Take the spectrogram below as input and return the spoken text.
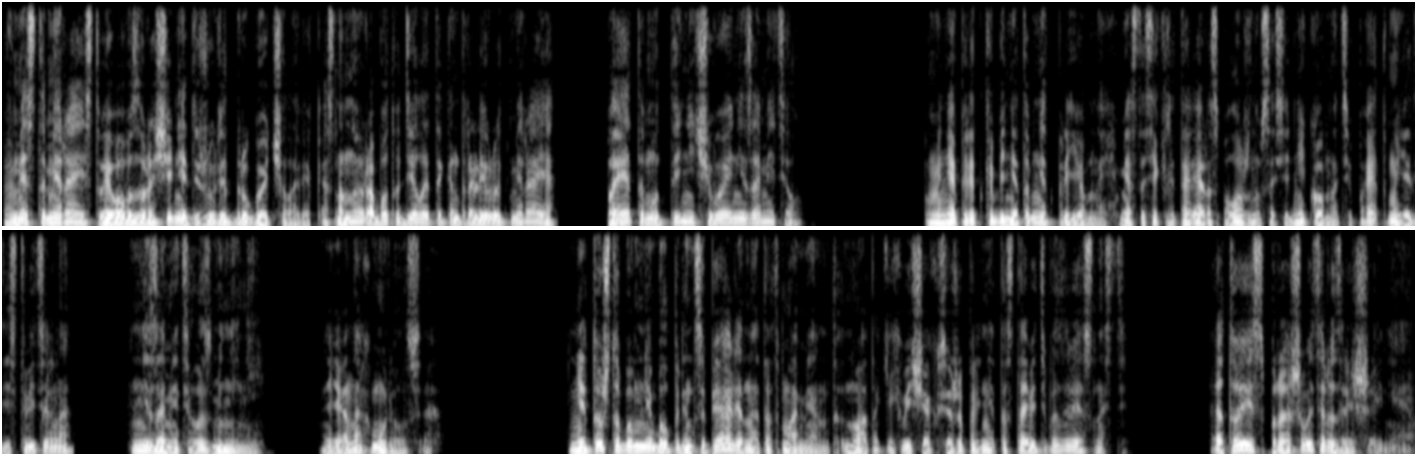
Вместо Мирая с твоего возвращения дежурит другой человек. Основную работу делает и контролирует Мирая, поэтому ты ничего и не заметил. У меня перед кабинетом нет приемной. Место секретаря расположено в соседней комнате, поэтому я действительно не заметил изменений. Я нахмурился. Не то чтобы мне был принципиален этот момент, но о таких вещах все же принято ставить в известность. А то и спрашивать разрешение.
